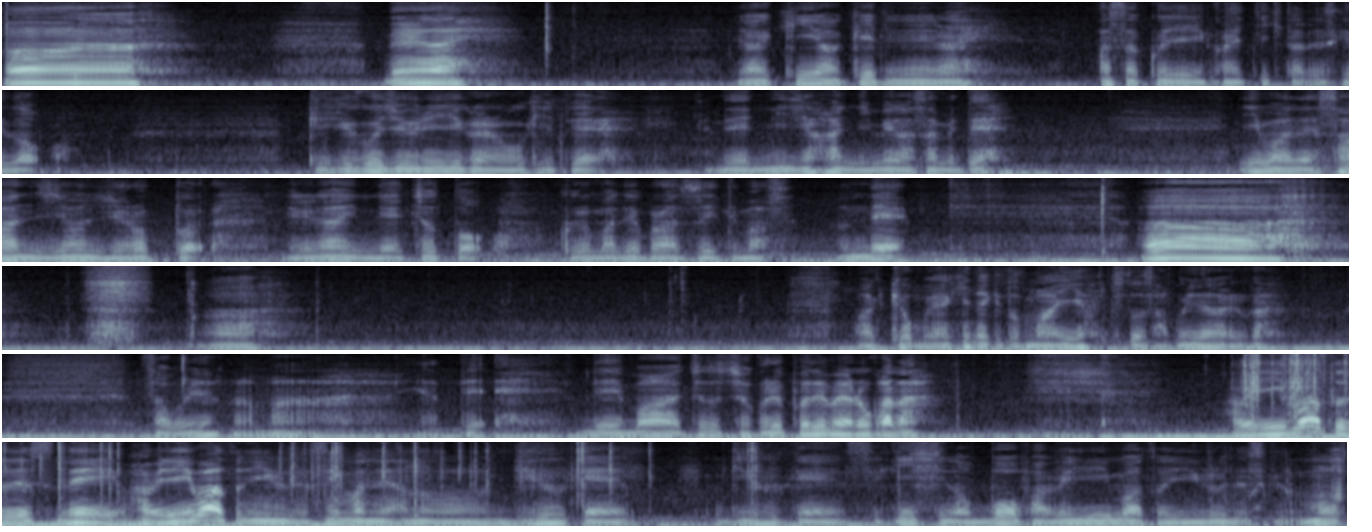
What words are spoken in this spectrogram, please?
あー、寝れない。夜勤明けて寝れない。朝9時に帰ってきたんですけど、結局12時ぐらいに起きて、で、2時半に目が覚めて、今ね、3時46分。寝れないんで、ちょっと車でぶらついてます。んで、あー、あー。まあ今日も夜勤だけど、まあいいや。ちょっとサボりながらやるか。サボりながらまあ、やって。で、まあ、ちょっと食レポでもやろうかな。ファミリーマートでですね、ファミリーマートにいるんです。今ね、あの、岐阜県、岐阜県関市の某ファミリーマートにいるんですけども、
